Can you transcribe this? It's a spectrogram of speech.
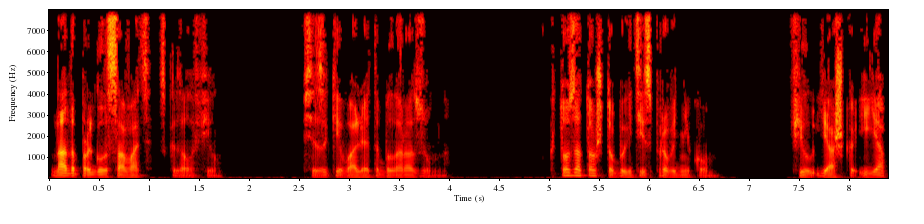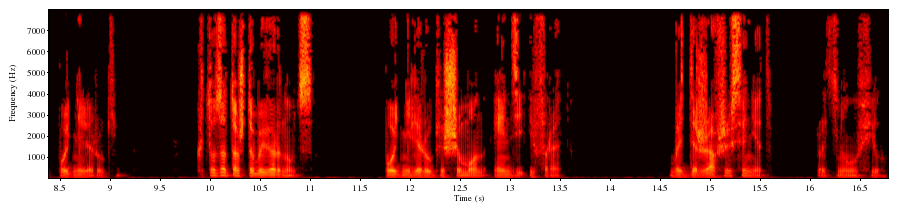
«Надо проголосовать», — сказал Фил. Все закивали, это было разумно. «Кто за то, чтобы идти с проводником?» Фил, Яшка и я подняли руки. «Кто за то, чтобы вернуться?» Подняли руки Шимон, Энди и Фред. «Воздержавшихся нет», — протянул Фил.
